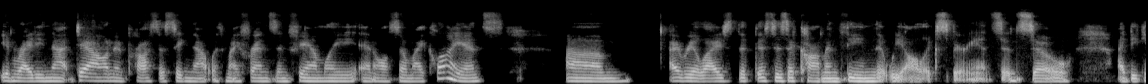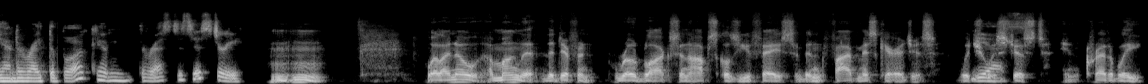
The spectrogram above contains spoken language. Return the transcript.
in writing that down and processing that with my friends and family and also my clients, um, I realized that this is a common theme that we all experience. And so I began to write the book, and the rest is history. Mm-hmm. Well, I know among the, the different roadblocks and obstacles you face have been five miscarriages, which yes. was just incredibly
